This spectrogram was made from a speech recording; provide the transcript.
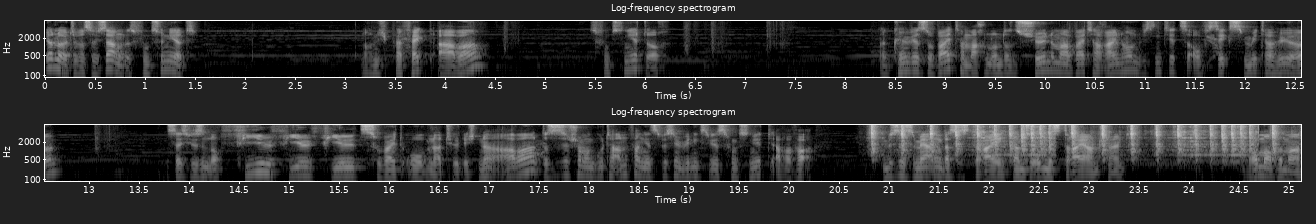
Ja, Leute, was soll ich sagen? Es funktioniert. Noch nicht perfekt, aber es funktioniert doch. Dann können wir so weitermachen und uns schön immer weiter reinhauen. Wir sind jetzt auf 6 Meter Höhe. Das heißt, wir sind noch viel, viel, viel zu weit oben natürlich, ne? Aber das ist ja schon mal ein guter Anfang. Jetzt wissen wir wenigstens, wie es funktioniert. Aber wir müssen es merken, das ist 3. Ganz oben ist 3 anscheinend. Warum auch immer.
